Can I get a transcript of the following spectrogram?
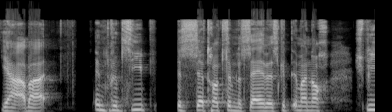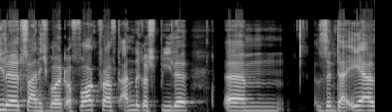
Ja, aber im Prinzip ist es ja trotzdem dasselbe. Es gibt immer noch Spiele, zwar nicht World of Warcraft, andere Spiele ähm, sind da eher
